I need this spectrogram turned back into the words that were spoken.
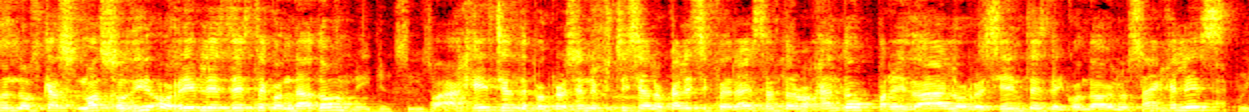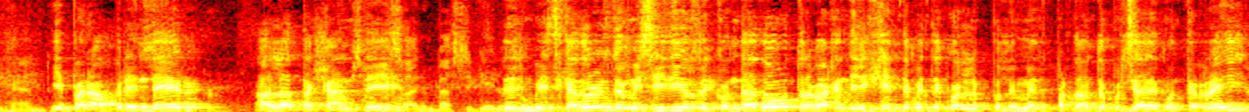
uno de los casos más hor- horribles de este condado. Agencias de Procuración de Justicia locales y federales están trabajando para ayudar a los residentes del condado de Los Ángeles y para aprender al atacante. Los investigadores de homicidios del condado trabajan diligentemente con el, Departamento de Policía de Monterrey,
